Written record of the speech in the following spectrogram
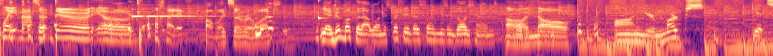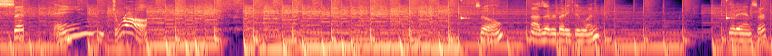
Plate Master, dude. Oh god, it's public server one. Yeah, good luck with that one, especially if there's someone using God's hands. Oh no. On your marks, get set, and draw. So, how's everybody doing? Good answer.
